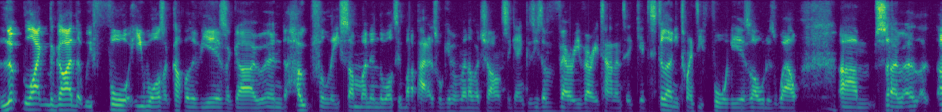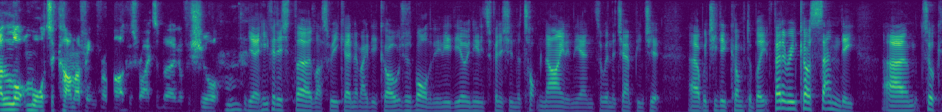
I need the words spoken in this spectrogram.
Looked like the guy that we thought he was a couple of years ago, and hopefully someone in the World Superbike paddocks will give him another chance again because he's a very, very talented kid. Still only 24 years old as well. Um, so a, a, lot more to come, I think, from Markus Reiterberger for sure. Yeah, he finished third last weekend at Magny-Cours, which was more than he needed. He needed to finish in the top nine in the end to win the championship, uh, which he did comfortably. Federico Sandi um, took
